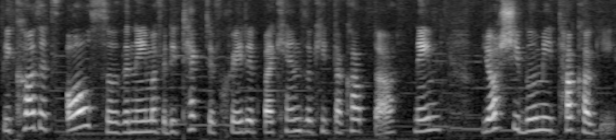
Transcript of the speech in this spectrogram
because it's also the name of a detective created by Kenzo Kitakata named Yoshibumi Takagi,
